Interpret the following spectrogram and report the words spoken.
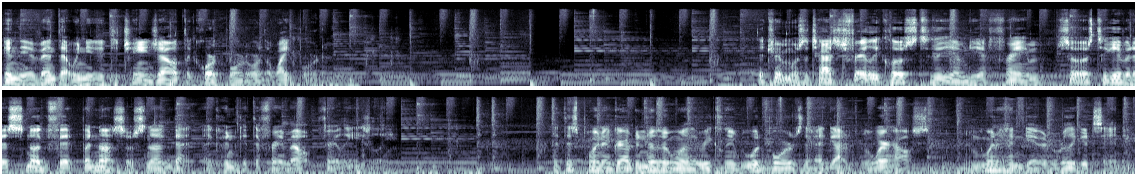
in the event that we needed to change out the corkboard or the whiteboard. The trim was attached fairly close to the MDF frame so as to give it a snug fit but not so snug that I couldn't get the frame out fairly easily. At this point I grabbed another one of the reclaimed wood boards that I'd gotten from the warehouse and went ahead and gave it a really good sanding.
